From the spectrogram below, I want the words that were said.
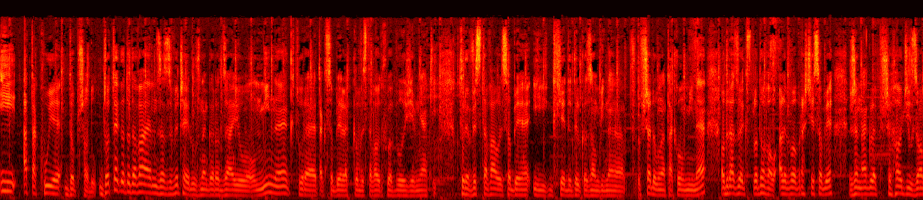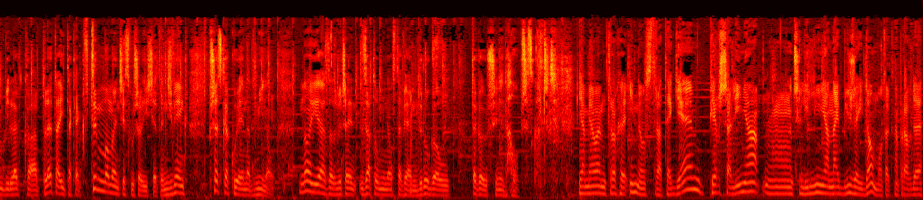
i atakuje do przodu. Do tego dodawałem zazwyczaj różnego rodzaju miny, które tak sobie lekko wystawały, to chyba były ziemniaki, które wystawały sobie i kiedy tylko zombie na, wszedł na taką minę, od razu eksplodował, ale wyobraźcie sobie, że nagle przechodzi zombie lekko atleta i tak jak w tym momencie słyszeliście ten dźwięk, przeskakuje nad miną. No i ja zazwyczaj za tą miną stawiałem drugą, tego już się nie dało przeskoczyć. Ja miałem trochę inną strategię. Pierwsza linia, mm, czyli linia najbliżej domu tak naprawdę,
